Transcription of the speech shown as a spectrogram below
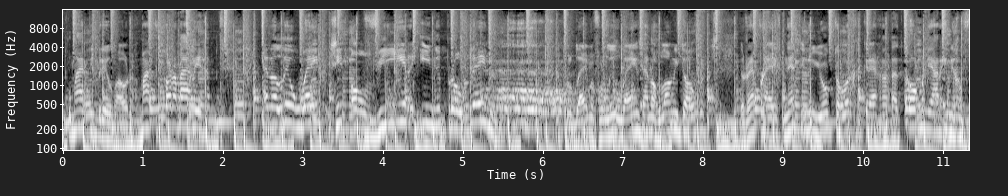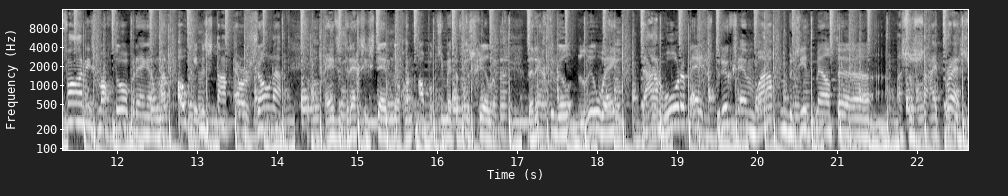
voor mij heeft die bril nodig. Maar het kan aan mij liggen. En een Lil Wayne zit alweer in de problemen. De problemen voor Lil Wayne zijn nog lang niet over. De rapper heeft net in New York te horen gekregen dat hij het komende jaar in de gevangenis mag doorbrengen. Maar ook in de staat Arizona heeft het rechtssysteem nog een appeltje met hem te schillen. De rechter wil Lil Wayne daar horen wegens drugs en wapenbezit, meldt de Associated Press.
